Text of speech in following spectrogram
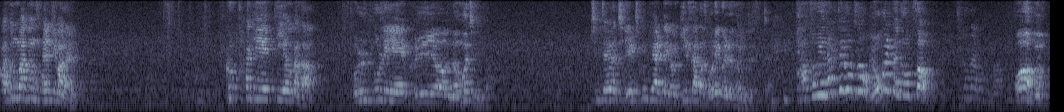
아둥바둥 살지 말아요. 급하게 뛰어가다 돌부리에 걸려 넘어집니다. 진짜요? 제일 창피할 때가 길 가다 돌에 걸려 넘어져 진짜. 하소연할 데도 없어. 욕할 데도 없어. 쳐다본다. 어.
